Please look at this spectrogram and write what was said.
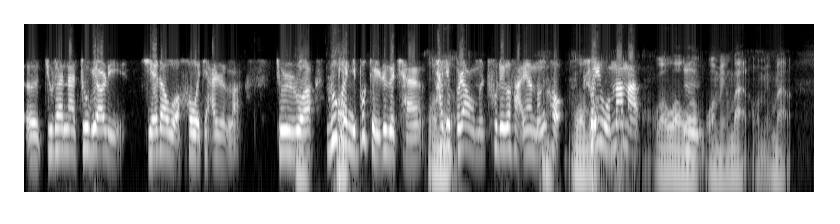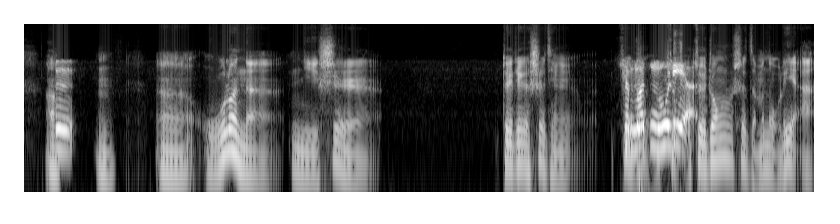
呃，就在那周边里接到我和我家人了。就是说，如果你不给这个钱，他就不让我们出这个法院门口。所以，我妈妈，我我我我明白了，我明白了。啊，嗯嗯嗯，无论呢，你是对这个事情怎么努力，最终是怎么努力啊？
